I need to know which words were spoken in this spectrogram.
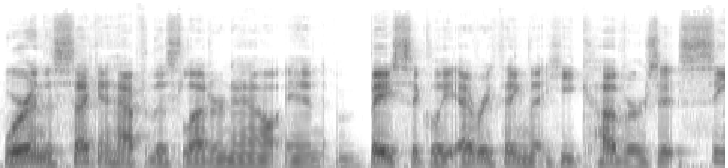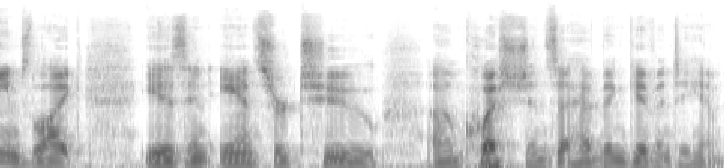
we're in the second half of this letter now, and basically everything that he covers, it seems like, is an answer to um, questions that have been given to him.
